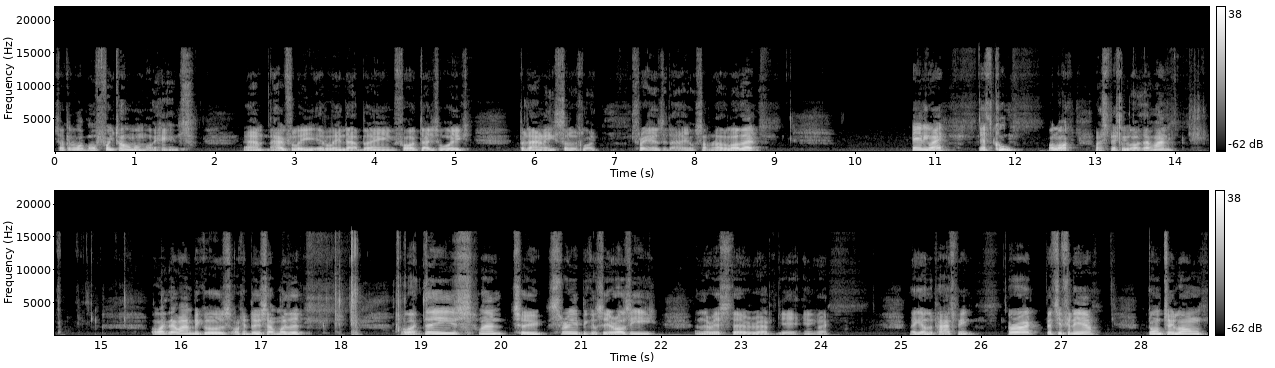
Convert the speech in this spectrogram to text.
So I've got a lot more free time on my hands. Um, hopefully, it'll end up being five days a week, but only sort of like three hours a day or something other like that. Anyway, that's cool. I like. I especially like that one. I like that one because I can do something with it. I like these, one, two, three, because they're Aussie, and the rest are, um, yeah, anyway. They go in the parts bin. All right, that's it for now. Gone too long.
